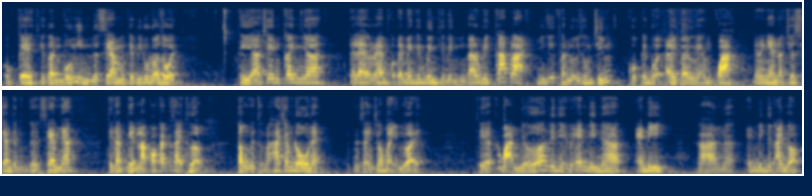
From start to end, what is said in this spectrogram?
ok thì gần 4.000 lượt xem cái video đó rồi. Thì à, trên kênh à, Telegram của Ben Gaming thì mình cũng đã recap lại những cái phần nội dung chính của cái buổi A ngày hôm qua. Nếu anh em nào chưa xem thì cũng có thể xem nhé thì đặc biệt là có các cái giải thưởng tổng giải thưởng là 200 đô này, dành cho 7 người. Thì các bạn nhớ liên hệ với admin à, Andy, là à, admin Đức Anh đó,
